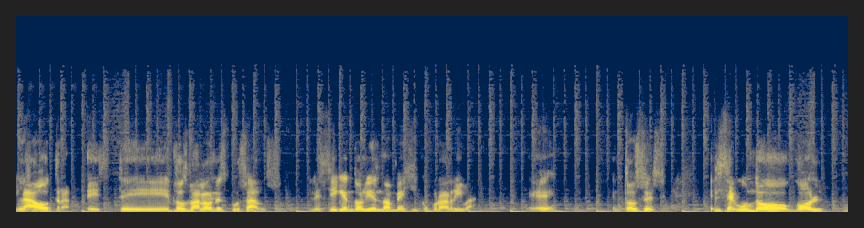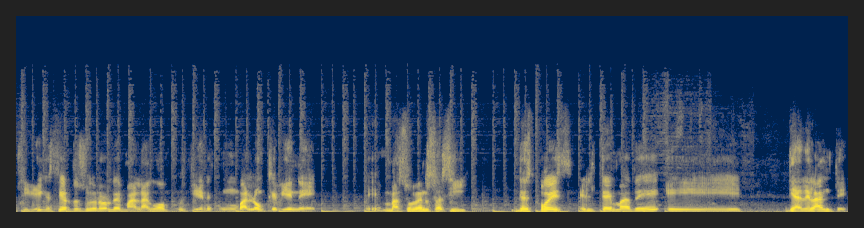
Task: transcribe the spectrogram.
La otra, este, los balones cruzados. Le siguen doliendo a México por arriba. Entonces, el segundo gol, si bien es cierto, es un error de Malagón, pues viene con un balón que viene eh, más o menos así. Después, el tema de, eh, de adelante.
